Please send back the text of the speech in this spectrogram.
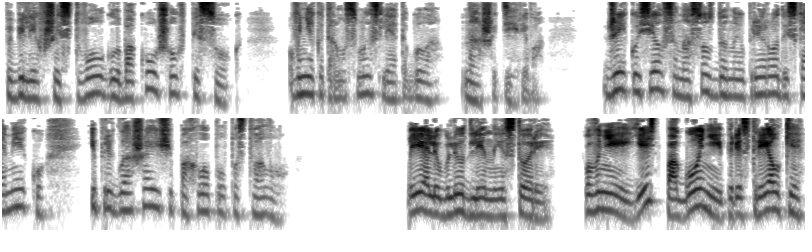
Побелевший ствол глубоко ушел в песок. В некотором смысле это было наше дерево. Джейк уселся на созданную природой скамейку и приглашающе похлопал по стволу. «Я люблю длинные истории. В ней есть погони и перестрелки».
